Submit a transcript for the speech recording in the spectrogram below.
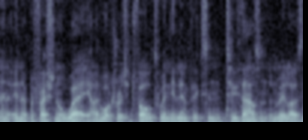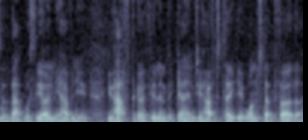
in, in a professional way, I'd watched Richard Faulds win the Olympics in 2000 and realised that that was the only avenue. You have to go to the Olympic Games, you have to take it one step further.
